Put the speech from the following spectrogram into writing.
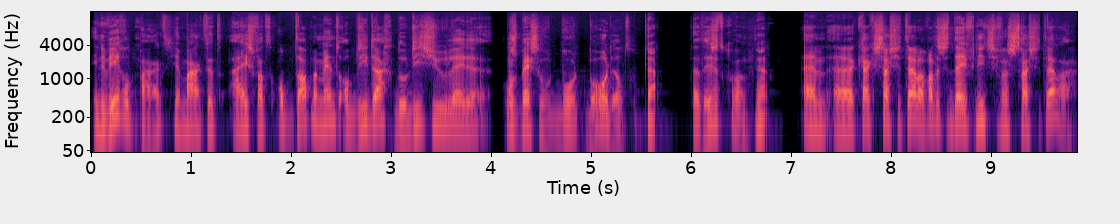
in de wereld maakt. Je maakt het ijs wat op dat moment, op die dag, door die juryleden als beste wordt- beoordeeld. Ja. Dat is het gewoon. Ja. En eh, kijk, stracciatella, wat is de definitie van stracciatella?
